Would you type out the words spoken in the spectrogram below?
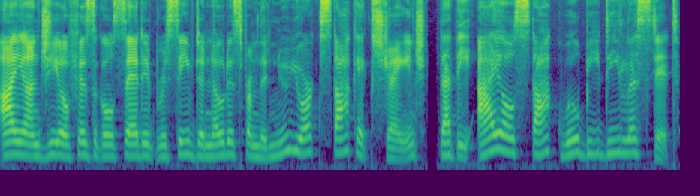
Ion Geophysical said it received a notice from the New York Stock Exchange that the IO stock will be delisted.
